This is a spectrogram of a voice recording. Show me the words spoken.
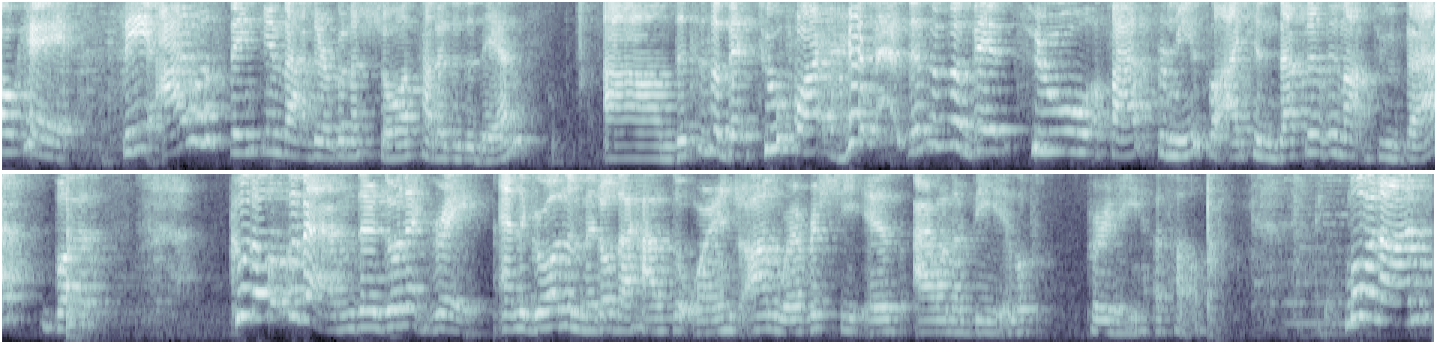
okay, see, I was thinking that they're gonna show us how to do the dance. Um, this is a bit too far. this is a bit too fast for me, so I can definitely not do that, but kudos to them. They're doing it great. And the girl in the middle that has the orange on, wherever she is, I wanna be. It looks pretty as hell. Moving on.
